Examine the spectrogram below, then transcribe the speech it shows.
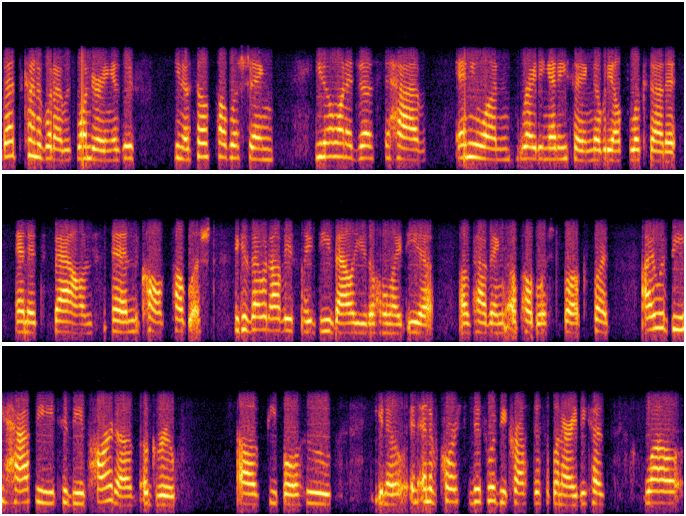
that's kind of what I was wondering is if you know self-publishing you don't want to just have anyone writing anything nobody else looks at it and it's bound and called published because that would obviously devalue the whole idea of having a published book. But I would be happy to be part of a group of people who you know, and, and of course this would be cross disciplinary because while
